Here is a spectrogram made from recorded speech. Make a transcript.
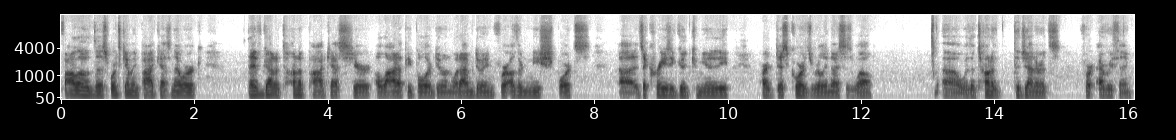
Follow the Sports Gambling Podcast Network. They've got a ton of podcasts here. A lot of people are doing what I'm doing for other niche sports. Uh, it's a crazy good community. Our Discord is really nice as well, uh, with a ton of degenerates for everything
